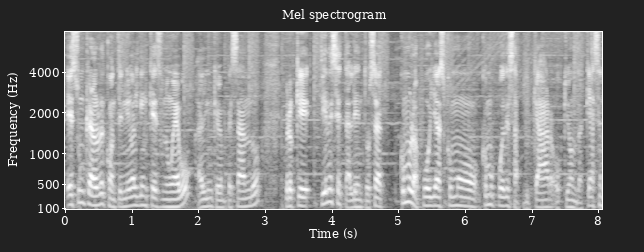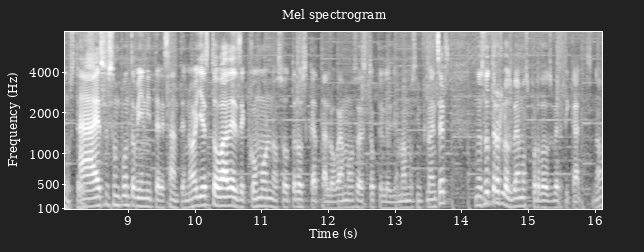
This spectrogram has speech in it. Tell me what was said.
es un creador de contenido, alguien que es nuevo, alguien que va empezando, pero que tiene ese talento, o sea, ¿cómo lo apoyas? ¿Cómo, cómo puedes aplicar o qué onda? ¿Qué hacen ustedes? Ah, eso es un punto bien interesante, ¿no? Y esto va desde cómo nosotros catalogamos a esto que les llamamos influencers. Nosotros los vemos por dos verticales, ¿no?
